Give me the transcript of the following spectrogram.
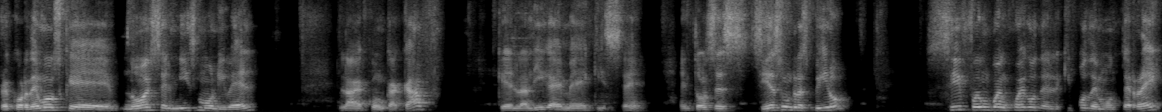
recordemos que no es el mismo nivel la CONCACAF que la Liga MX. ¿eh? Entonces, si es un respiro, sí fue un buen juego del equipo de Monterrey,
